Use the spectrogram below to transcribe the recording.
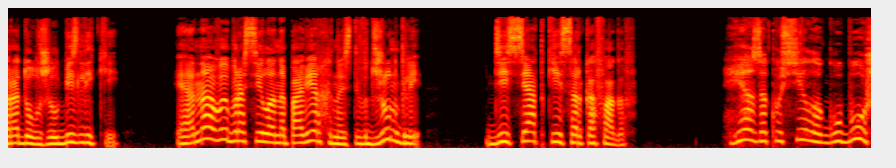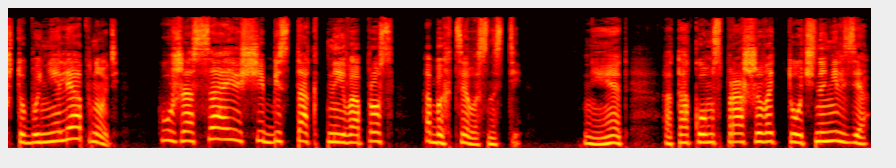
продолжил Безликий. «И она выбросила на поверхность в джунгли десятки саркофагов». Я закусила губу, чтобы не ляпнуть ужасающий бестактный вопрос об их целостности. Нет, о таком спрашивать точно нельзя.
